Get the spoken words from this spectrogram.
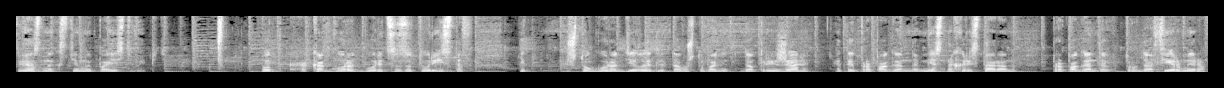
связанных с темой «Поесть выпить». Вот э, как город борется за туристов, и что город делает для того, чтобы они туда приезжали. Это и пропаганда местных ресторанов, пропаганда труда фермеров,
